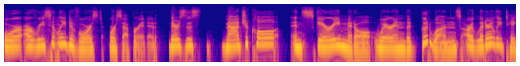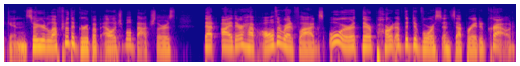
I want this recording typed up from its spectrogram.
or are recently divorced or separated. There's this magical and scary middle wherein the good ones are literally taken. So you're left with a group of eligible bachelors that either have all the red flags or they're part of the divorced and separated crowd.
